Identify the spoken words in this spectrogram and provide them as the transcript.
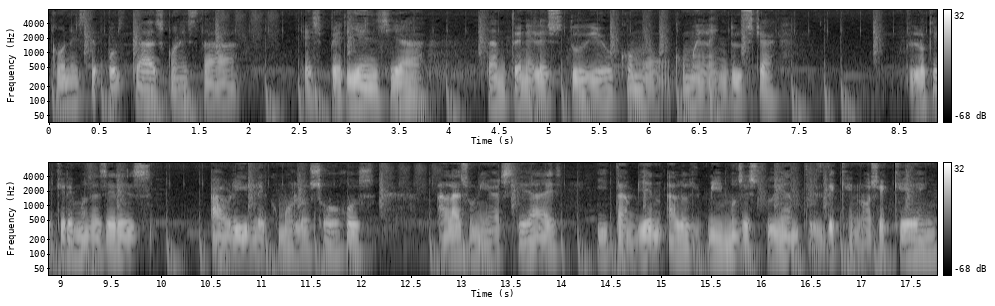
con este podcast, con esta experiencia, tanto en el estudio como, como en la industria, lo que queremos hacer es abrirle como los ojos a las universidades y también a los mismos estudiantes de que no se queden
